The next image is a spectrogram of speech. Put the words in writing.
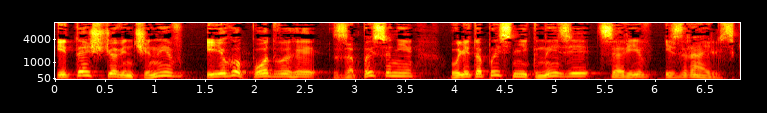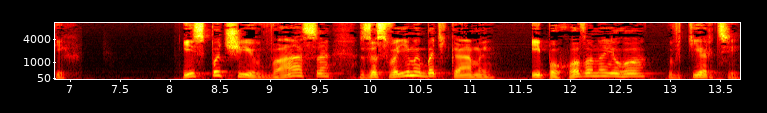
і те, що він чинив, і його подвиги записані у літописній книзі царів ізраїльських. І спочив Вааса зо своїми батьками, і поховано його в тірці.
